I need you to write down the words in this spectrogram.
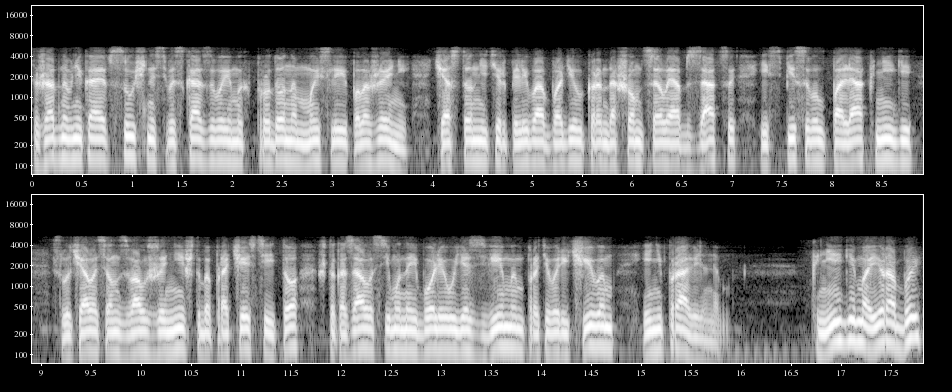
жадно вникая в сущность высказываемых Прудоном мыслей и положений. Часто он нетерпеливо обводил карандашом целые абзацы и списывал поля книги. Случалось, он звал жени, чтобы прочесть ей то, что казалось ему наиболее уязвимым, противоречивым и неправильным. «Книги — мои рабы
